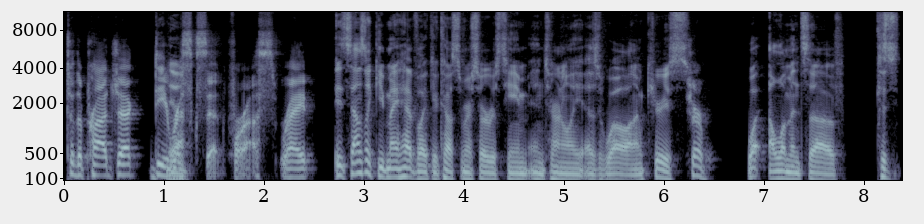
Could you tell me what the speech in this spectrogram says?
to the project de-risks yeah. it for us, right? It sounds like you may have like a customer service team internally as well. And I'm curious sure. what elements of because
